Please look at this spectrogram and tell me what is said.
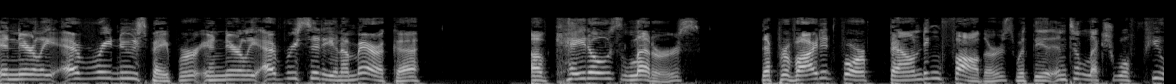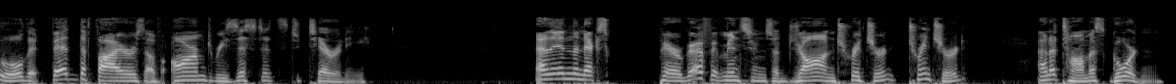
in nearly every newspaper in nearly every city in America of Cato's letters that provided for founding fathers with the intellectual fuel that fed the fires of armed resistance to tyranny. And in the next paragraph, it mentions a John Trenchard, Trenchard and a Thomas Gordon,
